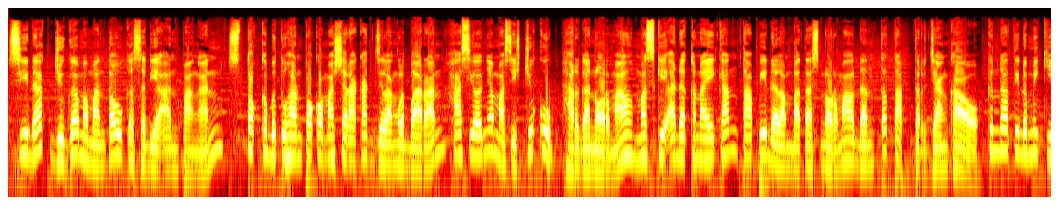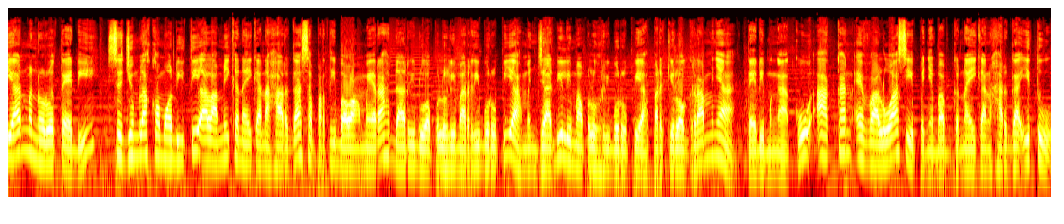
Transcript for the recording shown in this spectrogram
Sidak juga memantau kesediaan pangan, stok kebutuhan pokok masyarakat jelang lebaran hasilnya masih cukup. Harga normal meski ada kenaikan tapi dalam batas normal dan tetap terjangkau. Kendati demikian menurut Teddy, sejumlah komoditi alami kenaikan harga seperti bawang merah dari Rp25.000 menjadi Rp50.000 per kilogramnya. Teddy mengaku akan evaluasi penyebab kenaikan harga itu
